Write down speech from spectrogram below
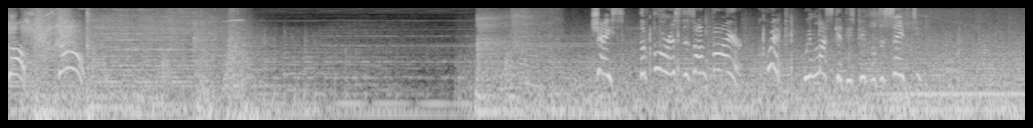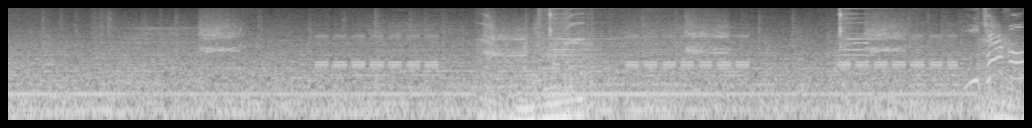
Go! Go! Chase! The forest is on fire! Quick! We must get these people to safety! Be careful!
